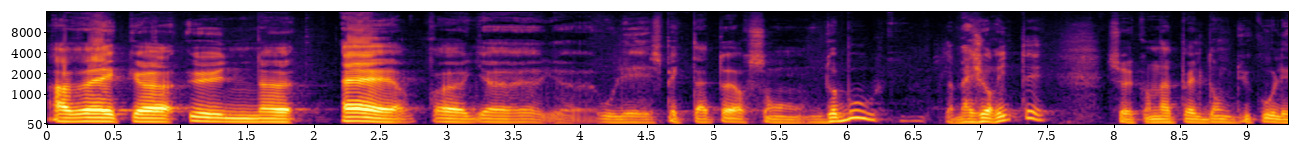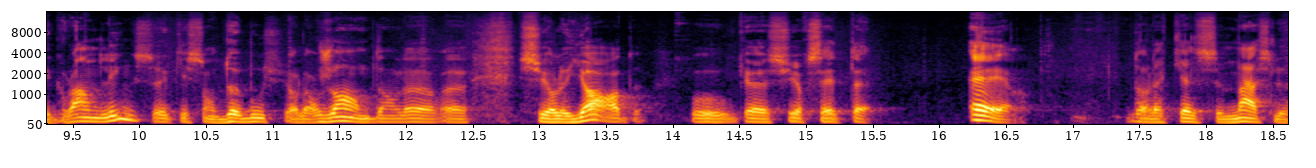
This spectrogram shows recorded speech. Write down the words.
avec une air euh, où les spectateurs sont debout, la majorité, ceux qu'on appelle donc du coup les groundlings, ceux qui sont debout sur leurs jambes dans leur, euh, sur le yard ou sur cette air dans laquelle se masse le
